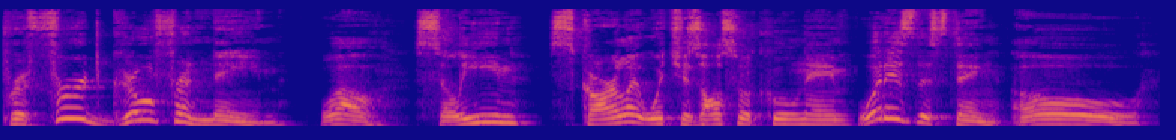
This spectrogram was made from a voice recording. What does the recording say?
Preferred girlfriend name? Well, Celine, Scarlet, which is also a cool name. What is this thing? Oh,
